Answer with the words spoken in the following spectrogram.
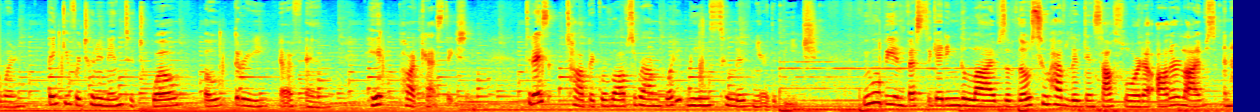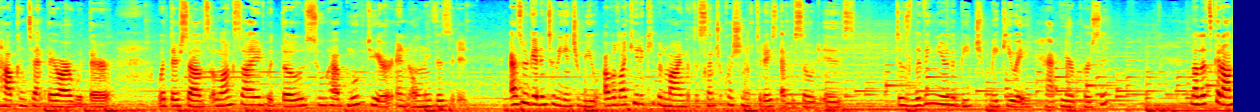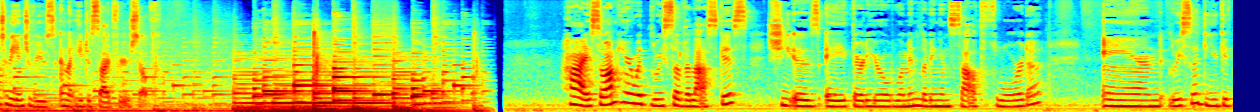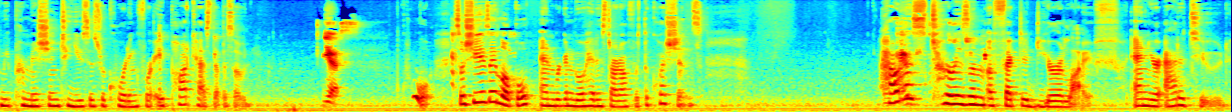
everyone. Thank you for tuning in to 1203 FM, Hit Podcast Station. Today's topic revolves around what it means to live near the beach. We will be investigating the lives of those who have lived in South Florida all their lives and how content they are with their with themselves alongside with those who have moved here and only visited. As we get into the interview, I would like you to keep in mind that the central question of today's episode is Does living near the beach make you a happier person? Now let's get on to the interviews and let you decide for yourself. Hi, so I'm here with Luisa Velasquez. She is a 30 year old woman living in South Florida. And Luisa, do you give me permission to use this recording for a podcast episode? Yes. Cool. So she is a local, and we're going to go ahead and start off with the questions. How has tourism affected your life and your attitude?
